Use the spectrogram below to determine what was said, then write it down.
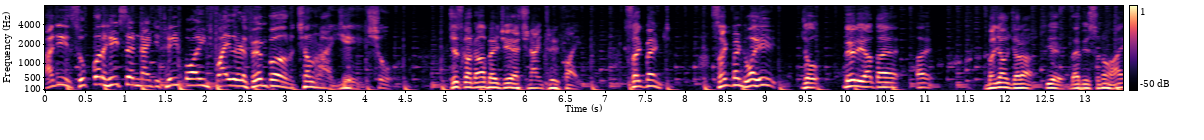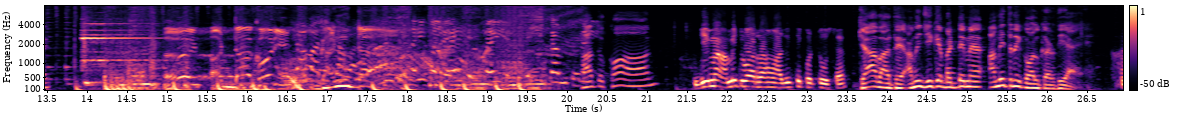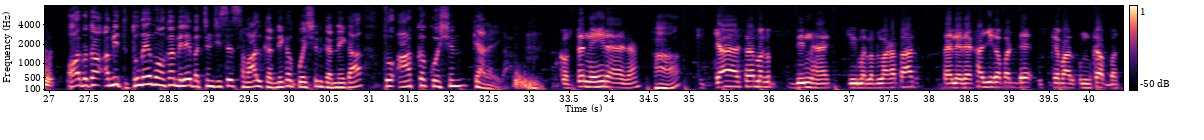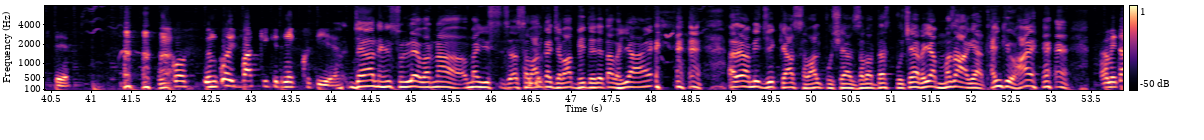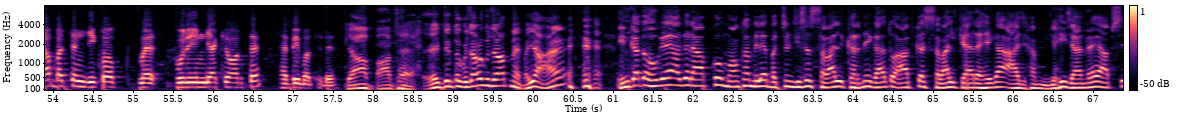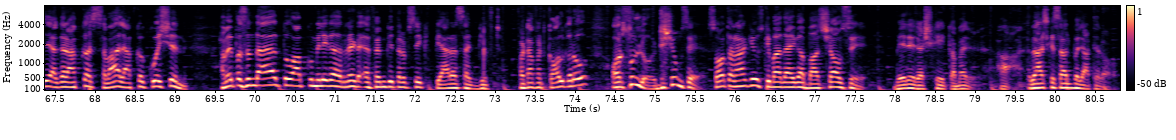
हाँ जी super hits and 93.5 red FM पर चल रहा है ये शो जिसका नाम है J H nine three five segment segment वही जो डेली आता है। आए बजाओ जरा ये मैं भी सुनो आए। अड्डा खोरी घंटा। हाँ तो कौन? जी मैं अमित बोल रहा हूँ आदित्य पट्टू से। क्या बात है? अमित जी के बर्थडे में अमित ने कॉल कर दिया है। और बताओ अमित तुम्हें मौका मिले बच्चन जी से सवाल करने का क्वेश्चन करने का तो आपका क्वेश्चन क्या रहेगा? क्वेश्चन नहीं रहेगा हाँ। कि क्या ऐसा मतलब दिन है कि मतलब लगातार पहले रेखा जी का बर्थडे उसके बाद उनका बर्थडे उनको उनको इस बात की कितनी खुशी है। जया नहीं सुन ले वरना मैं इस सवाल का जवाब भी दे देता भैया अरे अमित जी क्या सवाल पूछा ज़बरदस्त पूछा भैया मज़ा आ गया thank you hi. Amitabh Bachchan ji को मैं पूरी इंडिया की ओर से हैप्पी बर्थडे क्या बात है एक दिन तो गुजारो गुजरात में भैया है इनका तो हो गया अगर आपको मौका मिले बच्चन जी से सवाल करने का तो आपका सवाल क्या रहेगा आज हम यही जान रहे हैं आपसे। अगर आपका सवाल आपका क्वेश्चन हमें पसंद आया तो आपको मिलेगा रेड एफएम की तरफ़ से एक प्यारा सा गिफ्ट फटाफट कॉल करो और सुन लो डिशुम से, सौ तरह के, उसके बाद आएगा बादशाह से, मेरे रश के कमल। हाँ राज के साथ बजाते रहो।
